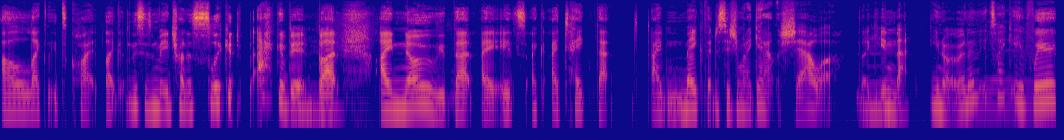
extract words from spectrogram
I'll like it's quite like this is me trying to slick it back a bit but I know that I, it's like I take that I make that decision when I get out of the shower like in that you know and it's like if we're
